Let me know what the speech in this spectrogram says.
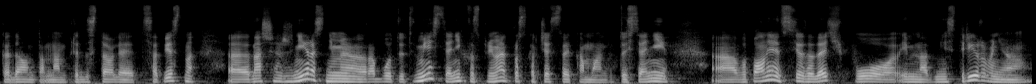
когда он там нам предоставляет. Соответственно, э, наши инженеры с ними работают вместе, они их воспринимают просто как часть своей команды. То есть они выполняют все задачи по именно администрированию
